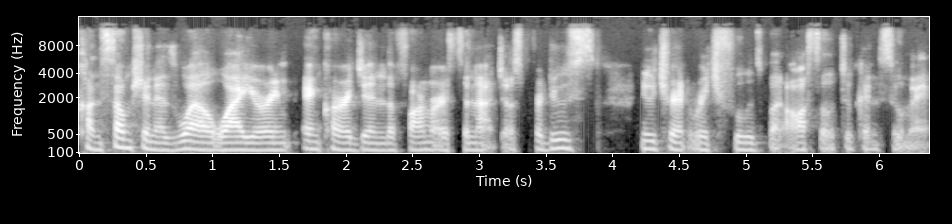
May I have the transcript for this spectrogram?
consumption as well, why you're in- encouraging the farmers to not just produce nutrient rich foods, but also to consume it.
